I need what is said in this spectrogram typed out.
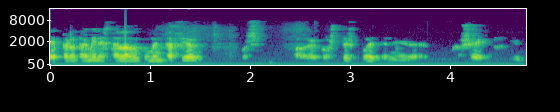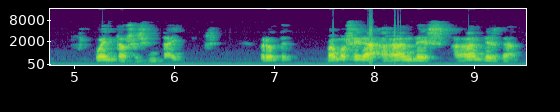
eh, pero también está en la documentación, pues el costes puede tener, no sé, 50 o 60 ítems. Pero vamos a ir a, grandes, a grandes datos.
